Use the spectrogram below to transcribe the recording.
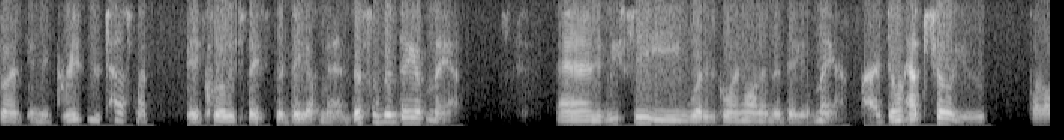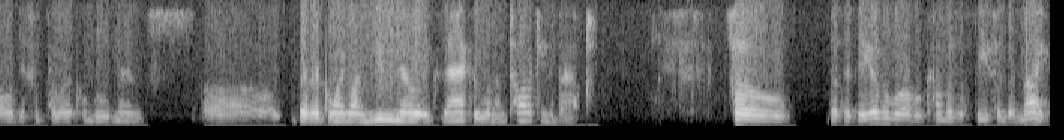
but in the Greek New Testament, it clearly states the day of man. This is the day of man. And we see what is going on in the day of man. I don't have to tell you about all the different political movements uh, that are going on. You know exactly what I'm talking about. So but the day of the Lord will come as a thief in the night,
